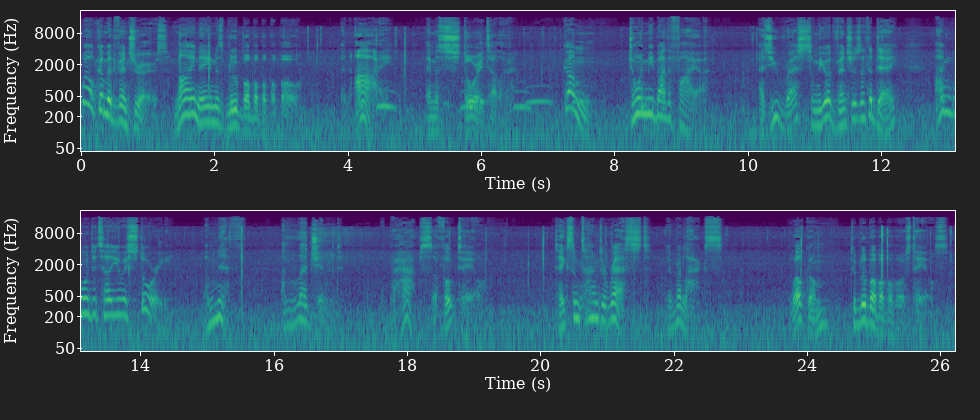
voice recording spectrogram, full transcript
Welcome, adventurers. My name is Blue Bobo Bobo Bo, and I am a storyteller. Come, join me by the fire. As you rest from your adventures of the day, I'm going to tell you a story, a myth, a legend, perhaps a folk tale. Take some time to rest and relax. Welcome to Blue Bobo Bobo's Tales.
